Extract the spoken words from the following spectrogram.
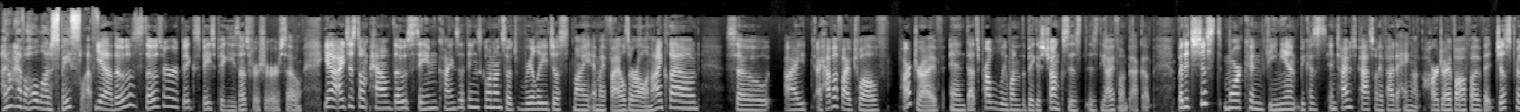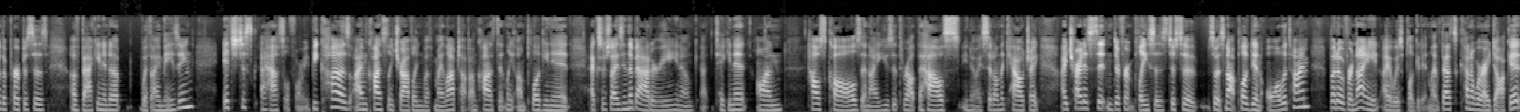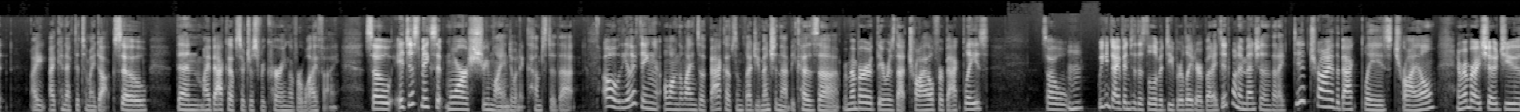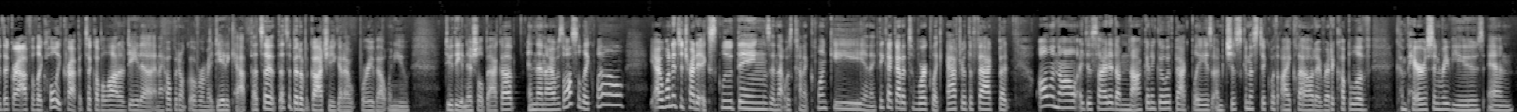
I don't have a whole lot of space left. Yeah, those those are big space piggies, that's for sure. So yeah, I just don't have those same kinds of things going on. So it's really just my and my files are all in iCloud. So I I have a 512 hard drive, and that's probably one of the biggest chunks is is the iPhone backup. But it's just more convenient because in times past when I've had to hang a hard drive off of it just for the purposes of backing it up with iMazing, it's just a hassle for me because I'm constantly traveling with my laptop. I'm constantly unplugging it, exercising the battery, you know, uh, taking it on house calls and I use it throughout the house. You know, I sit on the couch. I, I try to sit in different places just to, so it's not plugged in all the time, but overnight I always plug it in. Like that's kind of where I dock it. I, I connect it to my dock. So then my backups are just recurring over Wi Fi. So it just makes it more streamlined when it comes to that. Oh, the other thing along the lines of backups, I'm glad you mentioned that because uh, remember there was that trial for Backblaze. So we can dive into this a little bit deeper later, but I did want to mention that I did try the Backblaze trial. And remember, I showed you the graph of like, holy crap, it took up a lot of data, and I hope I don't go over my data cap. That's a that's a bit of a gotcha you got to worry about when you do the initial backup. And then I was also like, well, I wanted to try to exclude things, and that was kind of clunky. And I think I got it to work like after the fact. But all in all, I decided I'm not going to go with Backblaze. I'm just going to stick with iCloud. I read a couple of comparison reviews, and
